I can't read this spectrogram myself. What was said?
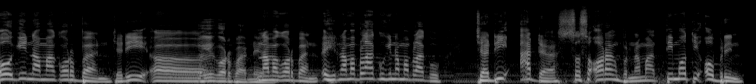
Oh ini nama korban. Jadi eh Iki korbannya. nama korban. Eh nama pelaku ini nama pelaku. Jadi ada seseorang bernama Timothy O'Brien.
